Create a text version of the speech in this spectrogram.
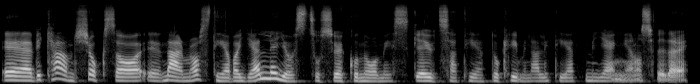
Eh, vi kanske också eh, närmar oss det vad gäller just socioekonomisk eh, utsatthet och kriminalitet med gängen och så vidare.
